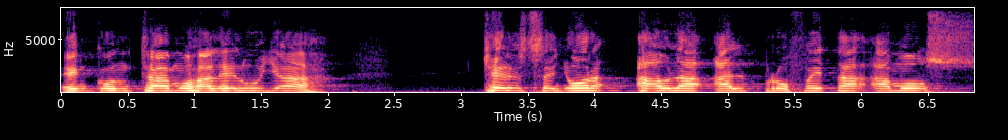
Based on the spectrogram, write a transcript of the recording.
encontramos, aleluya, que el Señor habla al profeta Amos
